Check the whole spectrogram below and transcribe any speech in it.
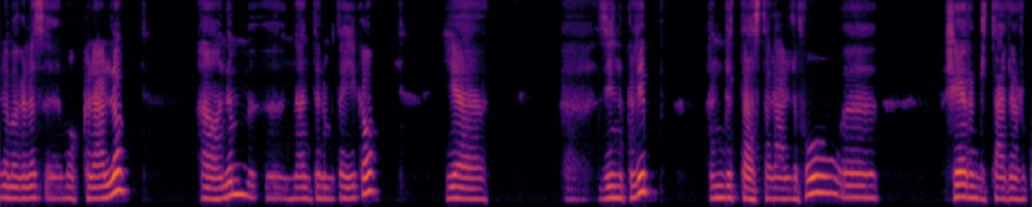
ለመግለጽ ሞክራለሁ። አሁንም እናንተን የምጠይቀው የዚህን ክሊፕ እንድታስተላልፉ share እንድታደርጉ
